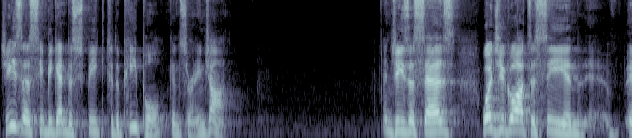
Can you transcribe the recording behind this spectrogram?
Jesus, he began to speak to the people concerning John. And Jesus says, What'd you go out to see and uh,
